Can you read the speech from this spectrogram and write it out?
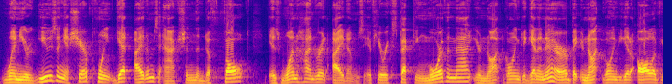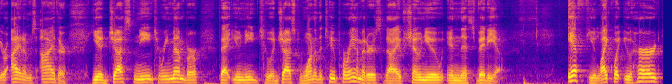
when you're using a SharePoint get items action, the default is 100 items. If you're expecting more than that, you're not going to get an error, but you're not going to get all of your items either. You just need to remember that you need to adjust one of the two parameters that I've shown you in this video. If you like what you heard,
